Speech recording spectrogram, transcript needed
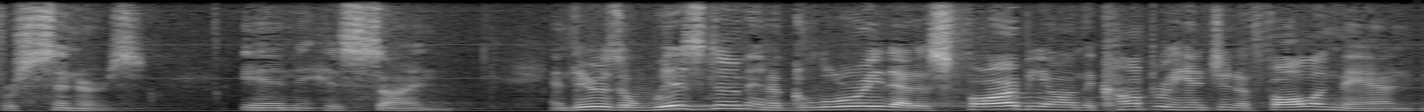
for sinners in his Son. And there is a wisdom and a glory that is far beyond the comprehension of fallen man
